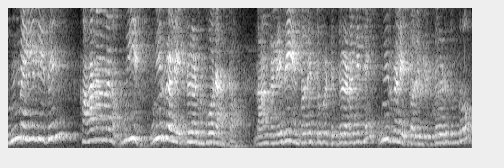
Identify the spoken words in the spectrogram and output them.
உண்மையில் இது காணாமல் உயிர் உயிர்களை தேடும் போராட்டம். நாங்கள் எதையும் தொலைத்து விட்டு தேடவில்லை. உயிர்களை தொலைத்து தேடுகின்றோம்.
